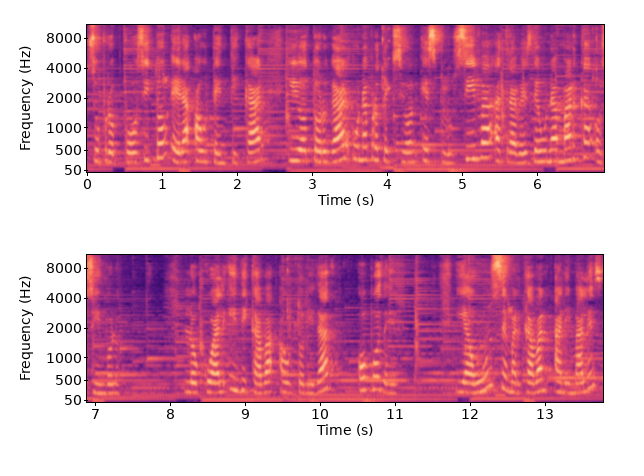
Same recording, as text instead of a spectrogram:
Su propósito era autenticar y otorgar una protección exclusiva a través de una marca o símbolo, lo cual indicaba autoridad o poder. Y aún se marcaban animales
